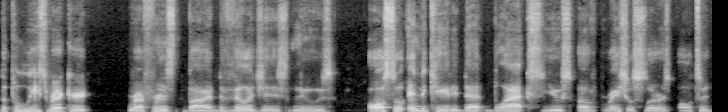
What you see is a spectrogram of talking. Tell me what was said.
The police record referenced by the Village's news also indicated that blacks' use of racial slurs altered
